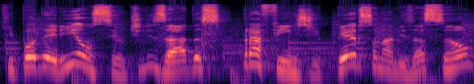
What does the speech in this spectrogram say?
que poderiam ser utilizadas para fins de personalização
